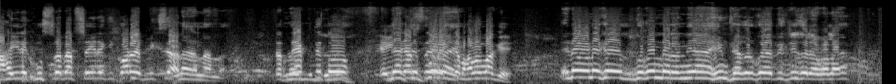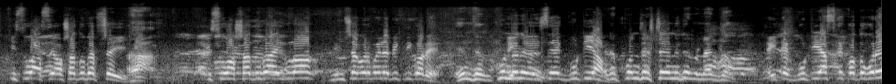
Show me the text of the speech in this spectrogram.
বাহিরে খুচরা ব্যবসায়ীরা কি করে মিক্সার না না না। দেখতে তো এইটা ভালো লাগে। এটা অনেকে দোকানদার নিয়ে হিম ঠাকুর করে বিক্রি করে বলে। কিছু আছে অসাধু ব্যবসায়ী? হ্যাঁ। কিছু অসাধুরা এগুলো হিমসাগর বইলে বিক্রি করে। কোনটা নেবেন? হচ্ছে গুটি আম এটা টাকা নিতে পারবেন একদম। এইটা গুটি আজকে কত করে?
